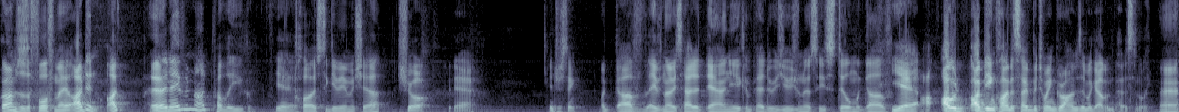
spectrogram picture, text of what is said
Grimes was a four for me. I didn't. I'd Hurn even. I'd probably Yeah, close to give him a shout. sure. Yeah, interesting. McGov, even though he's had a down year compared to his usualness, he's still McGov. Yeah, I, I would. I'd be inclined to say between Grimes and McGovern personally. Yeah.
